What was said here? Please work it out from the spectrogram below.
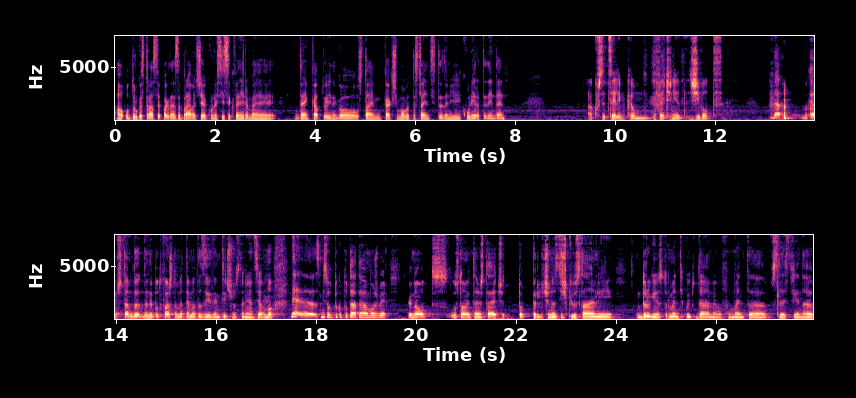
А от друга страна, все пак да не забравяме, че ако не си секвенираме ДНК-то и не го оставим, как ще могат наследниците да ни клонират един ден? Ако се целим към веченият живот. Да, макар че там да, да не подхващаме темата за идентичност на цяло. Но, не, е, смисъл, тук по тази тема, може би, едно от основните неща е, че то прилича на всички останали други инструменти, които даваме в момента вследствие на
